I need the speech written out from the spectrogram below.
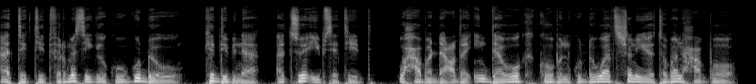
aad tegtid farmasiga kuugu dhow kadibna aad soo iibsatid waxaaba dhacda in daawo ka kooban ku dhowaad shan iyo toban xabbo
